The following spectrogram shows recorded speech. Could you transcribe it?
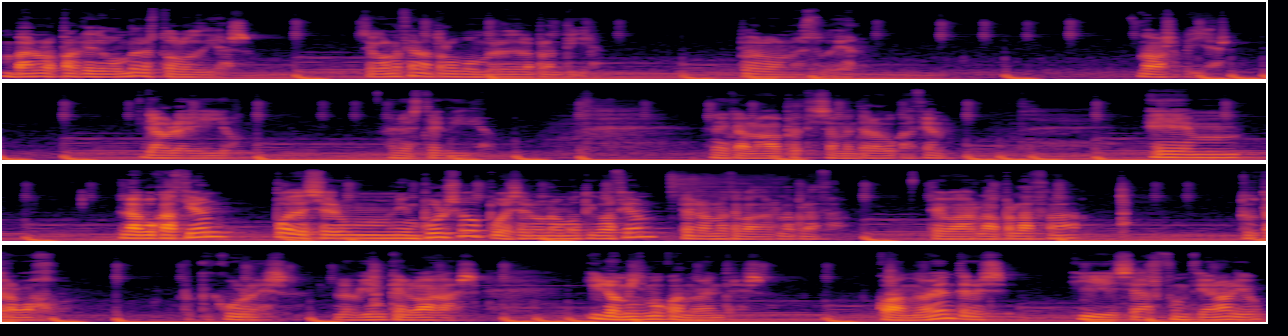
Van a los parques de bomberos todos los días. Se conocen a todos los bomberos de la plantilla, pero no estudian. Vas a pillar. Ya de ello en este vídeo, en el que hablaba precisamente de la vocación. Em, la vocación puede ser un impulso, puede ser una motivación, pero no te va a dar la plaza. Te va a dar la plaza tu trabajo, lo que curres, lo bien que lo hagas. Y lo mismo cuando entres. Cuando entres y seas funcionario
